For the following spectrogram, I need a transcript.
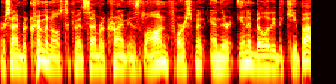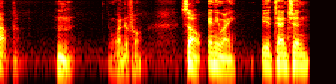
or cybercriminals to commit cybercrime is law enforcement and their inability to keep up. Hmm, wonderful. So, anyway, be attention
